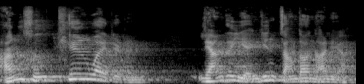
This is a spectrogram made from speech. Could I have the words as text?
昂首天外的人，两个眼睛长到哪里啊？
